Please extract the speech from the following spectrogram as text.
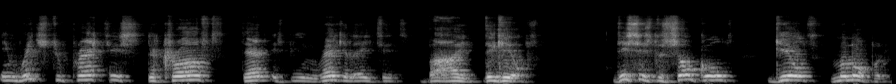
in which to practice the craft that is being regulated by the guild. This is the so called guild monopoly.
